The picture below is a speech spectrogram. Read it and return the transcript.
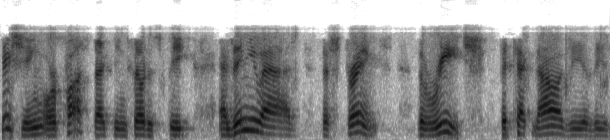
fishing or prospecting, so to speak, and then you add the strength, the reach, the technology of these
